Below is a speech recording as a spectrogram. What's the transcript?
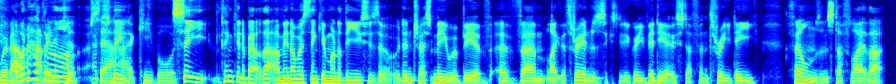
Without wonder whether having or not actually- a keyboard. See, thinking about that, I mean, I was thinking one of the uses that would interest me would be of of um, like the 360 degree video stuff and 3D films and stuff like that.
